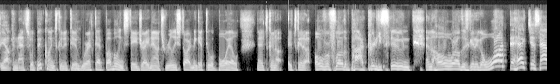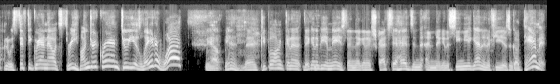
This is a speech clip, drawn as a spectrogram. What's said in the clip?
Yeah. And that's what Bitcoin's going to do. We're at that bubbling stage right now. It's really starting to get to a boil and it's going to it's going to overflow the pot pretty soon and the whole world is going to go, "What the heck just happened? It was 50 grand now it's 300 grand 2 years later. What?" Yeah. Yeah, people aren't going to they're going to be amazed and they're going to scratch their heads and and they're going to see me again in a few years and go, "Damn it.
